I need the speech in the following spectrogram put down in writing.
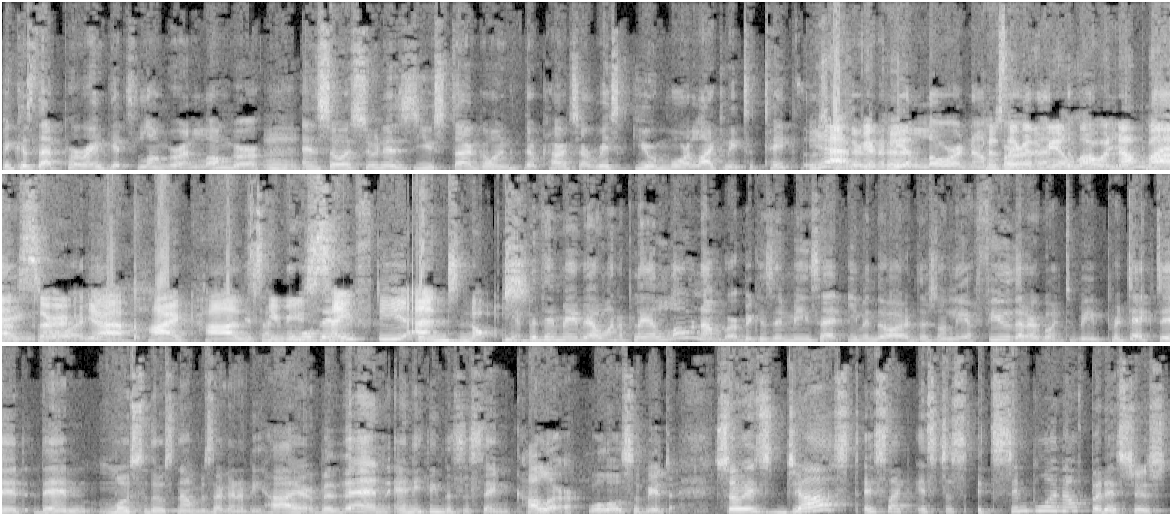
because that parade gets longer and longer, Mm. and so as soon as you start going, the cards are risk. You're more likely to take those. yeah, they're going to be a lower number. because they're going to be a lower number. playing, so or- yeah, high cards It's like, give you oh, then- safety and not. Yeah, but then maybe I want to play a low number because it means that even though there's only a few that are going to be protected, then most of those numbers are going to be higher. But then anything that's the same color will also be. A so it's just, it's like, it's just, it's simple enough, but it's just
